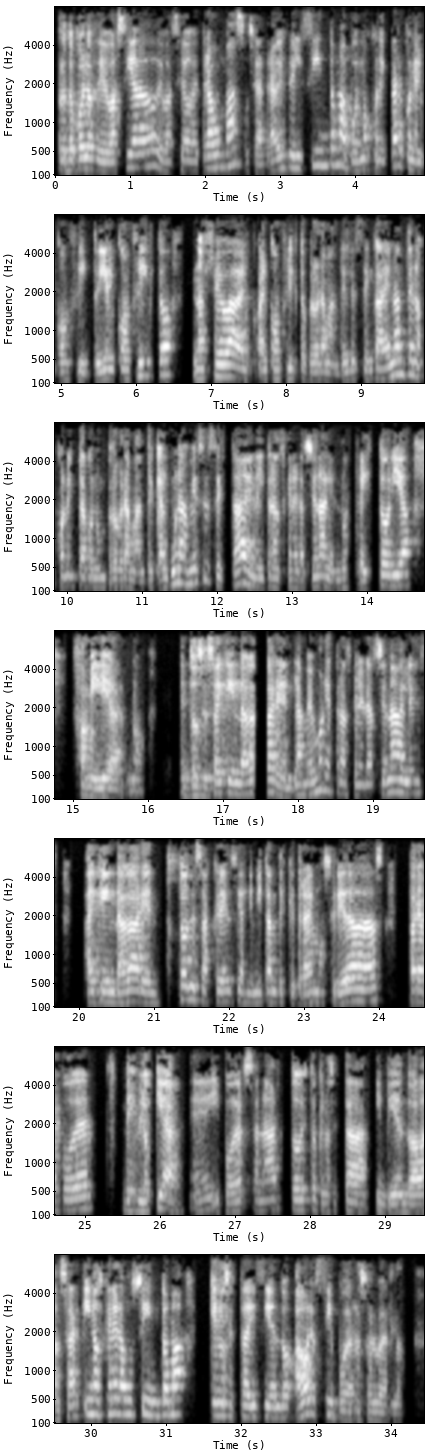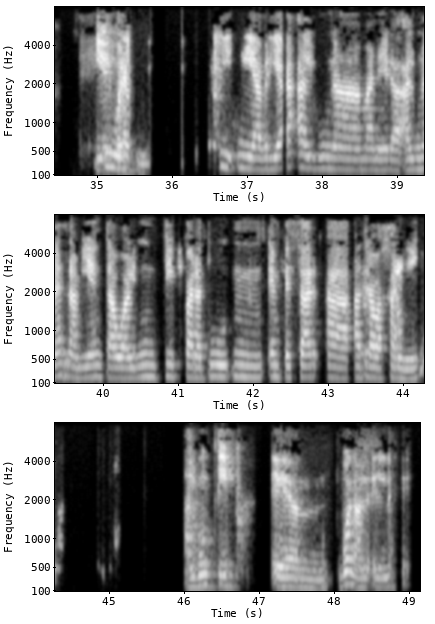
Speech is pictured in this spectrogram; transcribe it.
protocolos de vaciado, de vaciado de traumas, o sea, a través del síntoma podemos conectar con el conflicto y el conflicto nos lleva al, conflicto programante. El desencadenante nos conecta con un programante que algunas veces está en el transgeneracional, en nuestra historia familiar, ¿no? Entonces hay que indagar en las memorias transgeneracionales, hay que indagar en todas esas creencias limitantes que traemos heredadas para poder desbloquear ¿eh? y poder sanar todo esto que nos está impidiendo avanzar y nos genera un síntoma que nos está diciendo, ahora sí puedes resolverlo. Y, bueno, y, habría alguna manera, alguna herramienta o algún tip para tú mm, empezar a, trabajar en ello? ¿Algún tip? Em, bueno,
